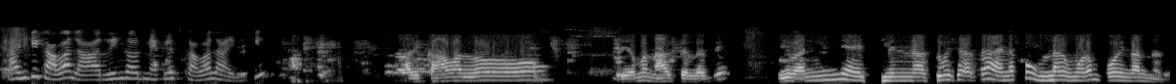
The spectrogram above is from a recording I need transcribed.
ఆయనకి కావాలా? రింగ్ ఆర్ నెక్లెస్ కావాలా ఆయనకి? అది కావాలో ఏమో నాకు తెలియదు ఇవన్నీ నిన్న చూశాక ఆయనకు ఉన్నది కూడా పోయింది అన్నాడు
